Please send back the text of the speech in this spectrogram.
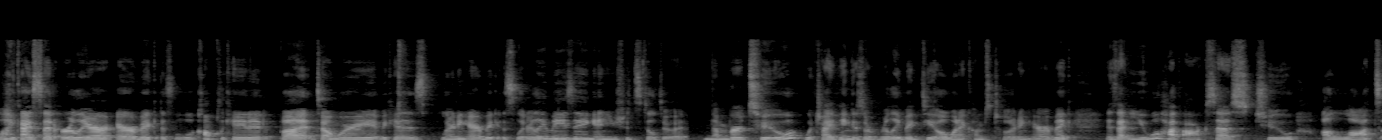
Like I said earlier, Arabic is a little complicated, but don't worry because learning Arabic is literally amazing and you should still do it. Number two, which I think is a really big deal when it comes to learning Arabic, is that you will have access to a lot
